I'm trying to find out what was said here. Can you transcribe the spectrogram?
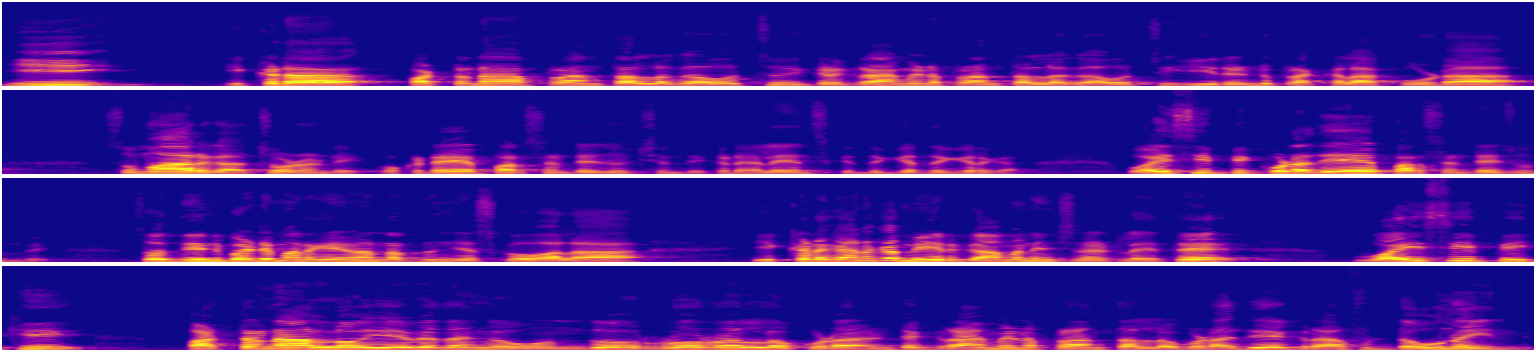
ఈ ఇక్కడ పట్టణ ప్రాంతాల్లో కావచ్చు ఇక్కడ గ్రామీణ ప్రాంతాల్లో కావచ్చు ఈ రెండు ప్రక్కల కూడా సుమారుగా చూడండి ఒకటే పర్సంటేజ్ వచ్చింది ఇక్కడ అలయన్స్కి దగ్గర దగ్గరగా. వైసీపీకి కూడా అదే పర్సంటేజ్ ఉంది. సో దీన్ని బట్టి మనకు ఏమని అర్థం చేసుకోవాలా? ఇక్కడ కనుక మీరు గమనించినట్లయితే వైసీపీకి పట్టణాల్లో ఏ విధంగా ఉందో రూరల్లో కూడా అంటే గ్రామీణ ప్రాంతాల్లో కూడా అదే గ్రాఫ్ డౌన్ అయింది.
